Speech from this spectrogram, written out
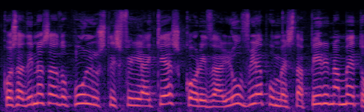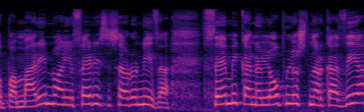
Κωνσταντίνας Ζαδοπούλου στις φυλακές Κορυδαλού. Βλέπουμε στα πύρινα μέτωπα Μαρίνο Αλιφέρη στη Σαρονίδα, Θέμη Κανελόπουλος στην Αρκαδία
